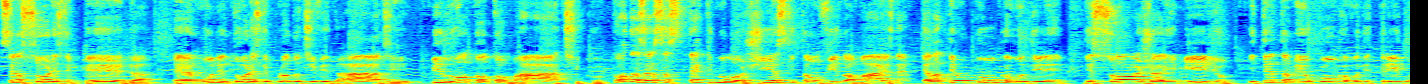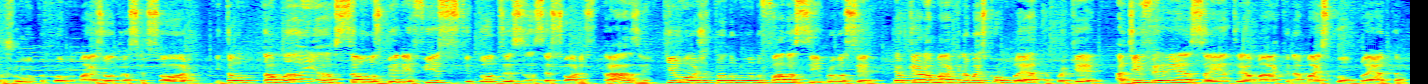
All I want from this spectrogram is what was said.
sensores de perda, é, monitores de produtividade, piloto automático, todas essas tecnologias que estão vindo a mais, né? Ela ter o côncavo de, de soja e milho e ter também o côncavo de trigo junto como mais outro acessório. Então, tamanha são os benefícios que todos esses acessórios trazem que hoje todo mundo fala assim para você: eu quero a máquina mais completa, porque a diferença entre a máquina mais completa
